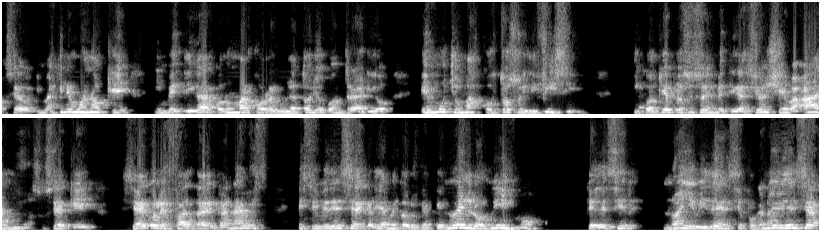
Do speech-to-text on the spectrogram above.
O sea, imaginémonos que investigar con un marco regulatorio contrario es mucho más costoso y difícil y cualquier proceso de investigación lleva años. O sea que si algo le falta al cannabis es evidencia de calidad metodológica, que no es lo mismo que decir no hay evidencia, porque no hay evidencia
